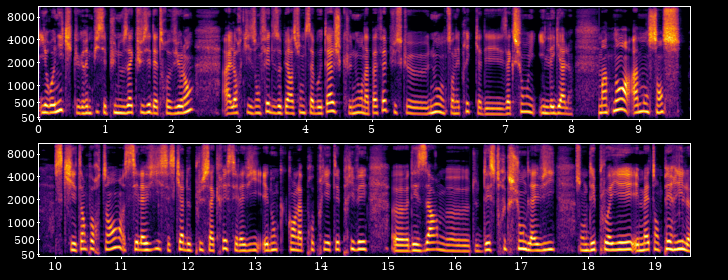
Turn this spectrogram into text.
ironique que Greenpeace ait pu nous accuser d'être violents alors qu'ils ont fait des opérations de sabotage que nous, on n'a pas fait puisque nous, on s'en est pris a des actions illégales. Maintenant, à mon sens, ce qui est important, c'est la vie, c'est ce qu'il y a de plus sacré, c'est la vie. Et donc, quand la propriété privée euh, des armes euh, de destruction de la vie sont déployées et mettent en péril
